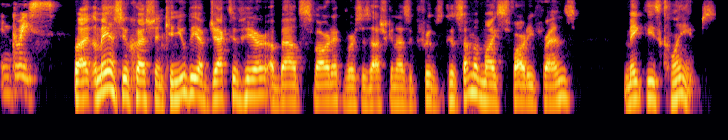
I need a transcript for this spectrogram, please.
in Greece. But let me ask you a question: Can you be objective here about Sephardic versus Ashkenazic foods? Because some of my Sephardi friends make these claims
